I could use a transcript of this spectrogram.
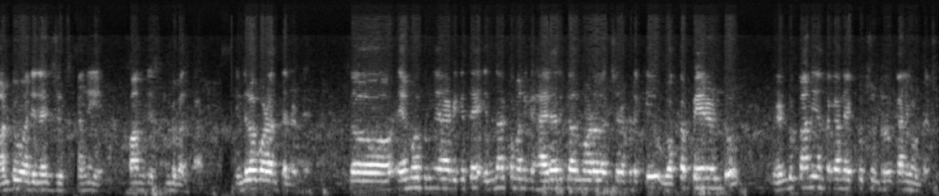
వన్ టు వన్ రిలేషన్షిప్స్ కానీ ఫామ్ చేసుకుంటూ వెళ్తారు. ఇందులో కూడా అంతేనండి. సో ఏమవుతుంది అని అడిగితే ఇందాక మనకి హైరారికల్ మోడల్ వచ్చేటప్పటికి ఒక పేరెంట్ రెండు కానీ అంతకన్నా ఎక్కువ చిల్డ్రన్ కానీ ఉండొచ్చు.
